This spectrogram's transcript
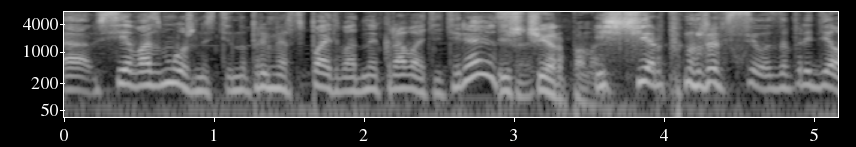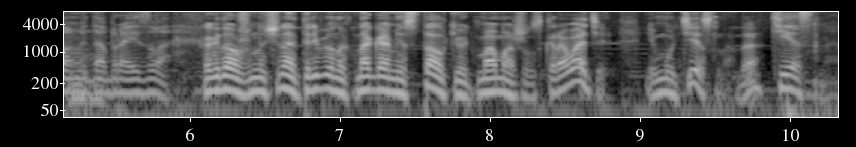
а, все возможности, например, спать в одной кровати теряются, Исчерпано. исчерпан уже все за пределами добра и зла. Когда уже начинает ребенок ногами сталкивать мамашу с кровати, ему тесно, да? Тесно,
